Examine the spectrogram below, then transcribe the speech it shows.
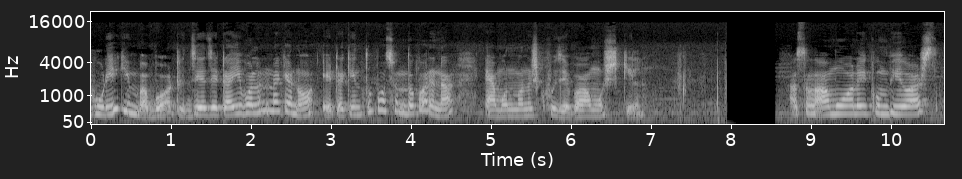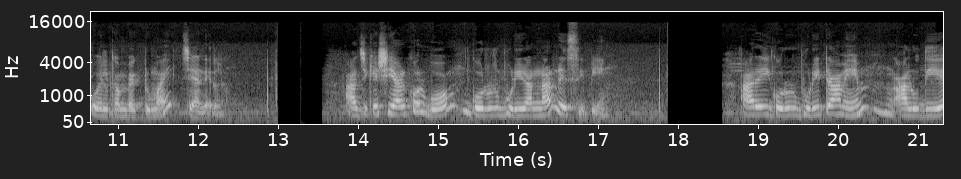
ভুড়ি কিংবা বট, যে যেটাই বলেন না কেন, এটা কিন্তু পছন্দ করে না। এমন মানুষ খুঁজে পাওয়া মুশকিল। আসসালামু আলাইকুম viewers, welcome back to my channel. আজকে শেয়ার করব গরুর ভুড়ি রান্নার রেসিপি। আর এই গরুর ভুড়িটা আমি আলু দিয়ে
